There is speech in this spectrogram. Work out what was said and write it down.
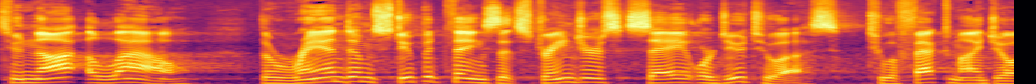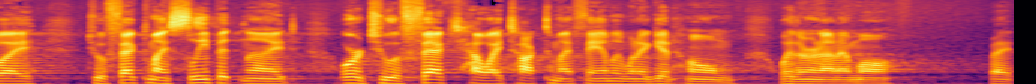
to not allow the random, stupid things that strangers say or do to us to affect my joy, to affect my sleep at night, or to affect how I talk to my family when I get home, whether or not I'm all, right,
